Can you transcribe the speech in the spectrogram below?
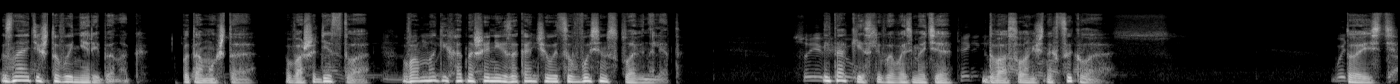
знаете, что вы не ребенок, потому что ваше детство во многих отношениях заканчивается в восемь с половиной лет. Итак, если вы возьмете два солнечных цикла, то есть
